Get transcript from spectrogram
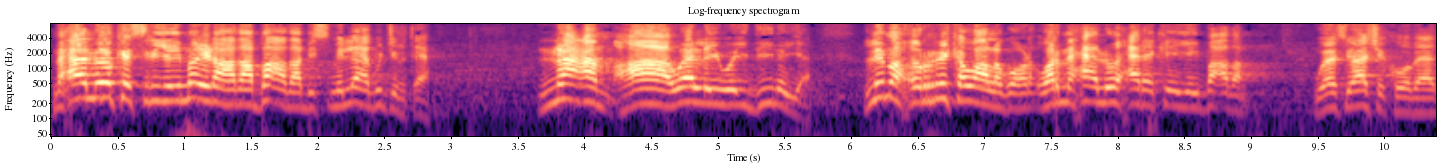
maxaa loo kasriyey ma idhaahdaa ba'da bismi illah ku jirta nacam haa waa lay weydiinayaa lima xurrika waa lagu odhan. War maxaa loo xarakeeyey ba'dan? Waa su'aasha koobaad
